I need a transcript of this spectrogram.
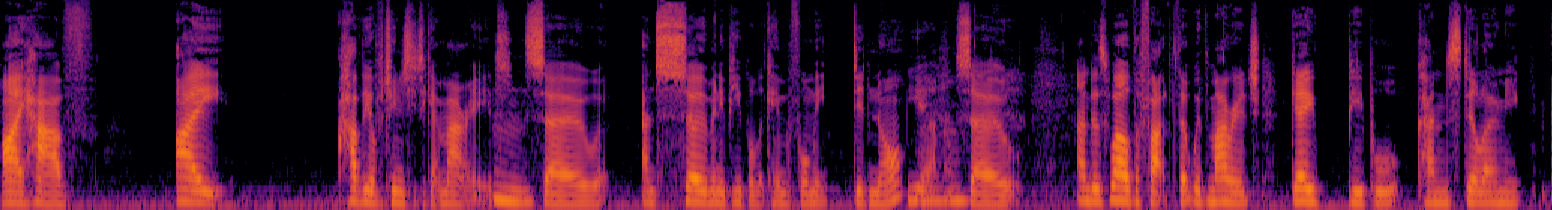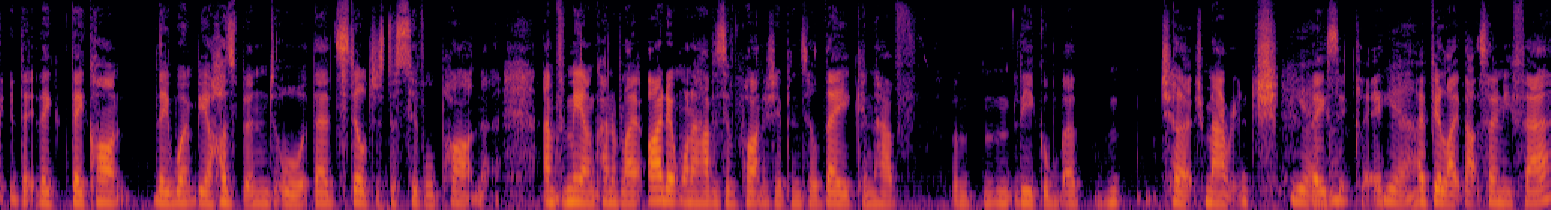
I have, I have the opportunity to get married. Mm. So and so many people that came before me did not. Yeah. Mm-hmm. So and as well the fact that with marriage, gay people can still only they, they they can't they won't be a husband or they're still just a civil partner. And for me, I'm kind of like I don't want to have a civil partnership until they can have a legal m- church marriage. Yeah. Basically, Yeah. I feel like that's only fair.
